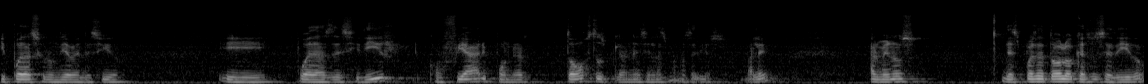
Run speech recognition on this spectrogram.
y puedas ser un día bendecido. Y puedas decidir, confiar y poner todos tus planes en las manos de Dios, ¿vale? Al menos después de todo lo que ha sucedido,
